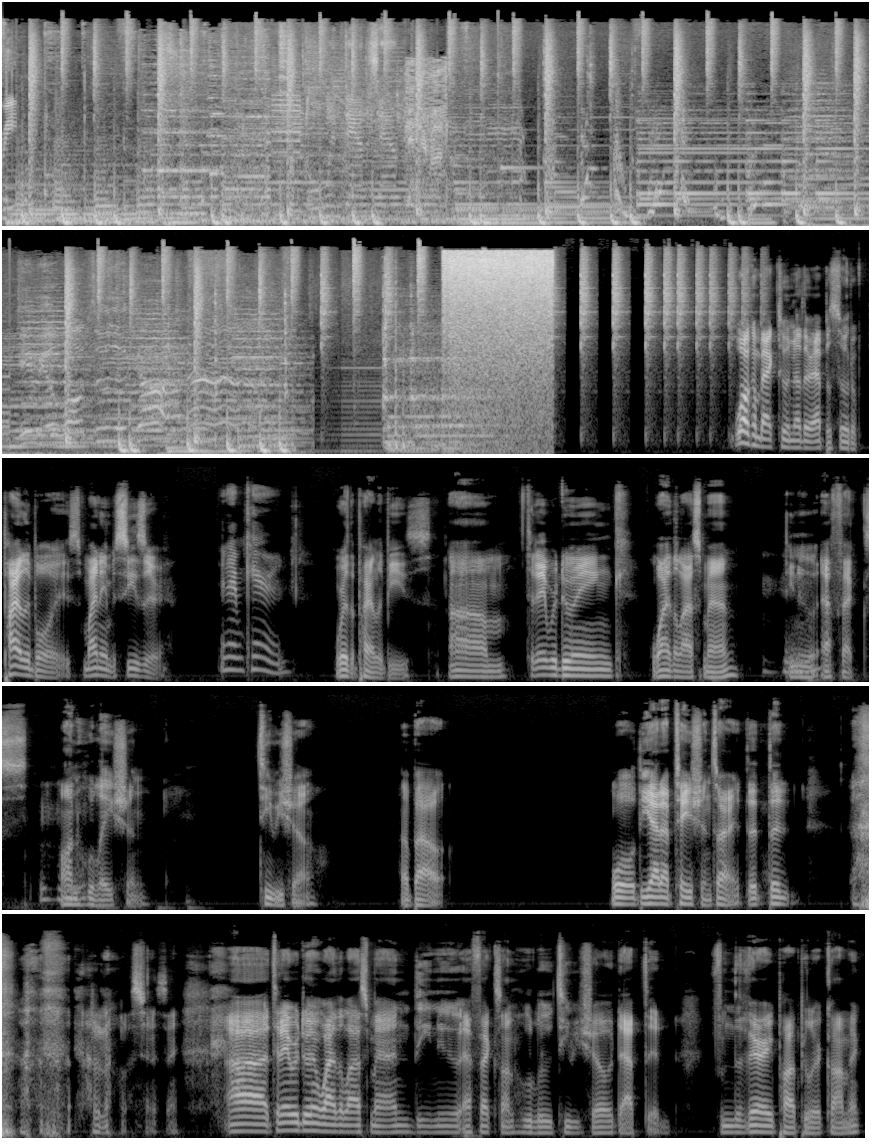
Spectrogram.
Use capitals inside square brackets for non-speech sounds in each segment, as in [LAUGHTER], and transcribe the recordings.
story. Going down to sound. Welcome back to another episode of Pilot Boys. My name is Caesar. And I'm Karen. We're the Pilot Bees. Um, today we're doing Y the Last Man, the new FX on Mhm. Hulation TV show about well the adaptation. Sorry, the the [LAUGHS] I don't know what I was trying to say. Uh, today we're doing Y the Last Man, the new FX on Hulu TV show adapted from the very popular comic.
